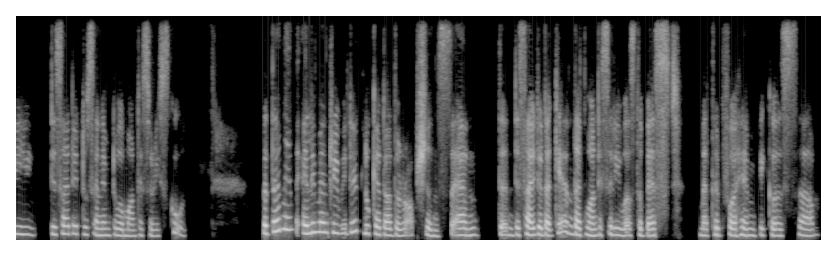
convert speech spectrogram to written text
we decided to send him to a Montessori school. But then in elementary, we did look at other options, and then decided again that Montessori was the best method for him because um,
